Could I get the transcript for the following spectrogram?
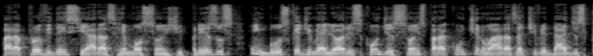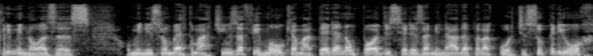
para providenciar as remoções de presos em busca de melhores condições para continuar as atividades criminosas. O ministro Humberto Martins afirmou que a matéria não pode ser examinada pela Corte Superior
